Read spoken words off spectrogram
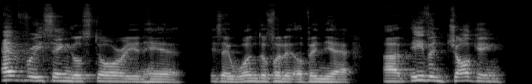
every single story in here is a wonderful little vignette. Um, even jogging.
